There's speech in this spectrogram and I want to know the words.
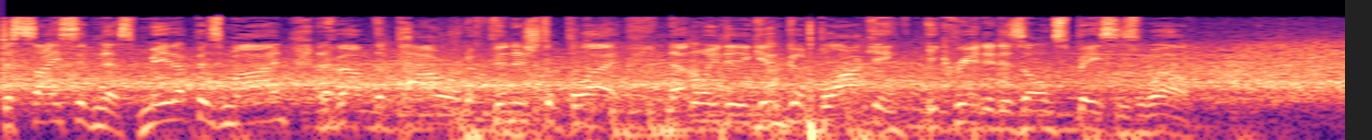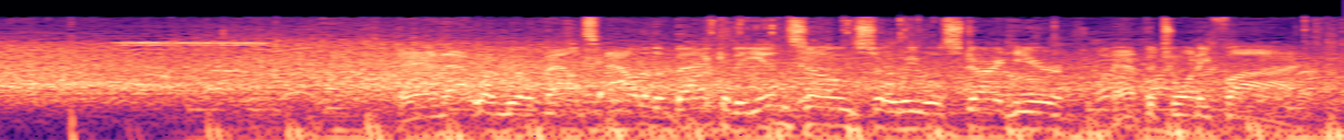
decisiveness, made up his mind, and about the power to finish the play. Not only did he get good blocking, he created his own space as well. And that one will bounce out of the back of the end zone, so we will start here at the 25.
